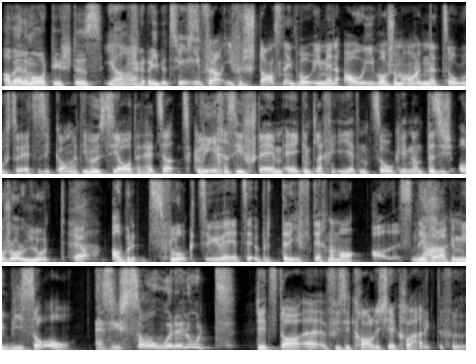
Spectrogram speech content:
An welchem Ort ist das? Ja, Schreibt es ich, uns. ich, ich verstehe es nicht, weil ich meine, alle, die schon mal in einem Zug auf WC sind gegangen, die wissen ja, da hat ja das gleiche System eigentlich in jedem Zug hin. Und das ist auch schon laut, Ja. aber das Flugzeug-WC übertrifft dich nochmal alles. Und ich Ja. frage mich, wieso? Es ist so laut. Gibt es da eine physikalische Erklärung dafür?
